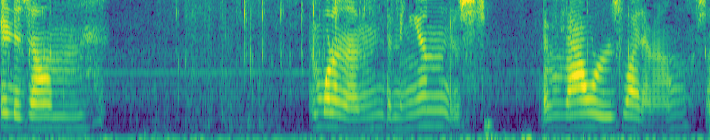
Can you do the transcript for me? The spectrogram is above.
it is um one of them, the minigun, just devours light ammo, so.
